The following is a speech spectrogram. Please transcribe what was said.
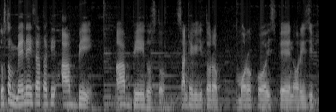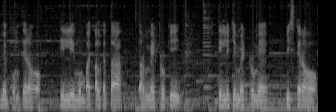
दोस्तों, मैंने ऐसा था कि आप भी आप भी दोस्तों, सांठे की तरफ़ मोरक्को, स्पेन और इजिप्ट में घूमते रहो। दिल्ली, मुंबई, कलकत्ता और मेट्रो की, दिल्ली की मेट्रो में पीसते रहो।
